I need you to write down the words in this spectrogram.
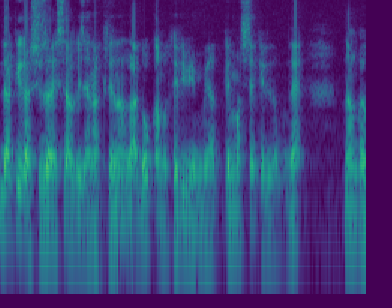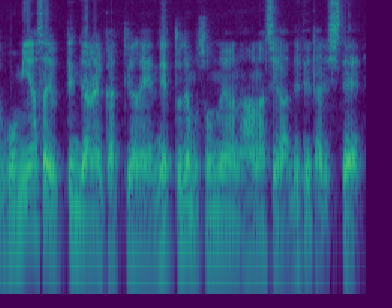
だけが取材したわけじゃなくて、なんかどっかのテレビもやってましたけれどもね、なんかゴミ野菜売ってんじゃないかっていうね、ネットでもそんなような話が出てたりして、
